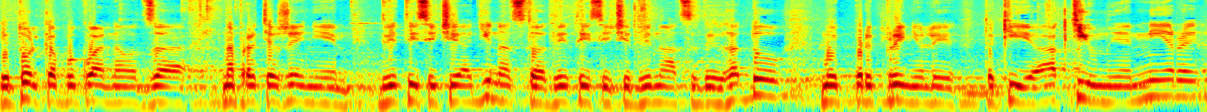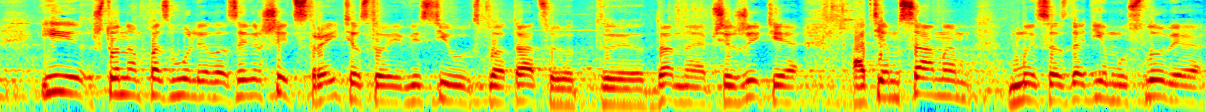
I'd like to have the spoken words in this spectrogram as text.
И только буквально вот за, на протяжении 2011-2012 годов мы предприняли такие активные меры, и что нам позволило завершить строительство и ввести в эксплуатацию вот, э, данное общежитие, а тем самым мы создадим условия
